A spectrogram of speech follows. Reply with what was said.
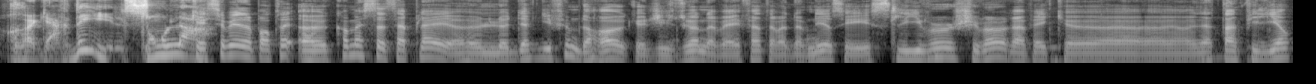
regardez, ils sont là. Qu'est-ce que c'est bien important? Euh, comment ça s'appelait? Euh, le dernier film d'horreur que James Gunn avait fait avant de venir, c'est Sliver, Shiver avec euh, Nathan Fillion.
